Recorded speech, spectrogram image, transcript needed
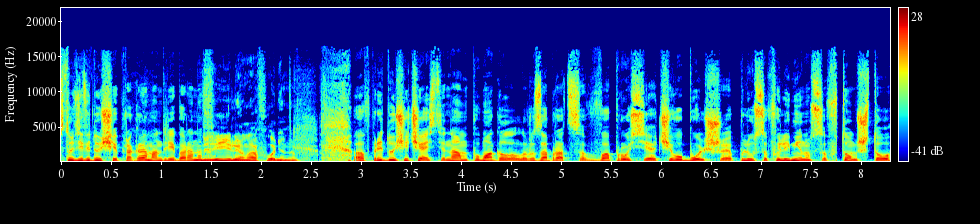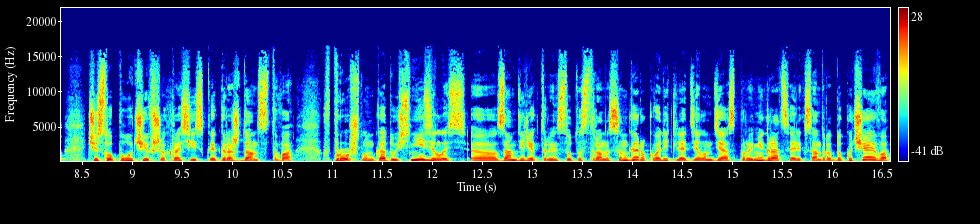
студии ведущая программы Андрей Баранов. И Елена Афонина. В предыдущей части нам помогало разобраться в вопросе, чего больше, плюсов или минусов в том, что число получивших российское гражданство в прошлом году снизилось. Э, замдиректора Института стран СНГ, руководитель отделом диаспоры и миграции Александра Докучаева.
